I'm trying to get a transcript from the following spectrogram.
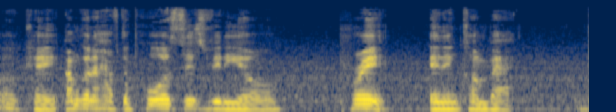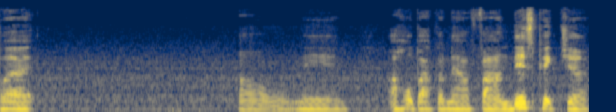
Okay, I'm gonna have to pause this video, print, and then come back. But Oh man. I hope I can now find this picture.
